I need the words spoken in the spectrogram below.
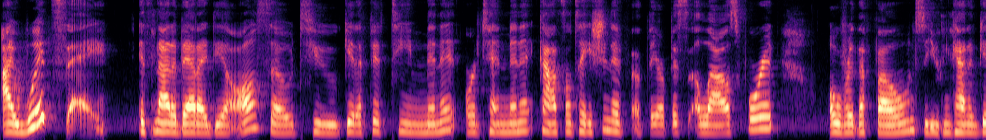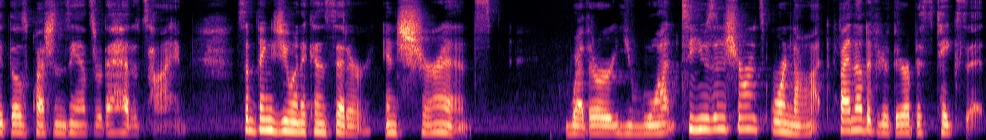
I would say it's not a bad idea also to get a 15 minute or 10 minute consultation if a therapist allows for it over the phone so you can kind of get those questions answered ahead of time. Some things you want to consider insurance, whether you want to use insurance or not. Find out if your therapist takes it.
